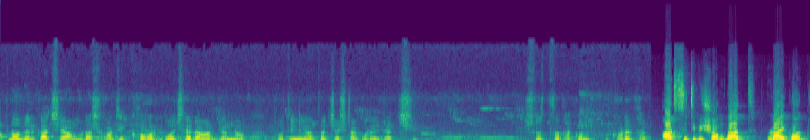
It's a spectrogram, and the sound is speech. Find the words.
আপনাদের কাছে আমরা সঠিক খবর পৌঁছে দেওয়ার জন্য প্রতিনিয়ত চেষ্টা করে যাচ্ছি। সুস্থ থাকুন, ঘরে থাকুন। আরসিটিভি সংবাদ, রায়গঞ্জ।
